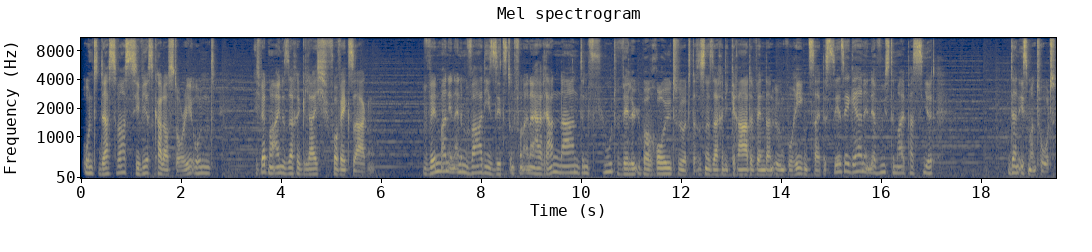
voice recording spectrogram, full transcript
Und das war Sivirs Color Story und ich werde mal eine Sache gleich vorweg sagen. Wenn man in einem Wadi sitzt und von einer herannahenden Flutwelle überrollt wird, das ist eine Sache, die gerade wenn dann irgendwo Regenzeit ist, sehr, sehr gerne in der Wüste mal passiert, dann ist man tot.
